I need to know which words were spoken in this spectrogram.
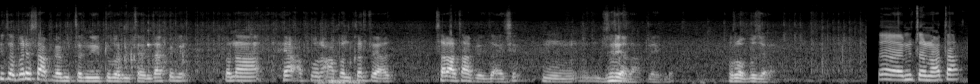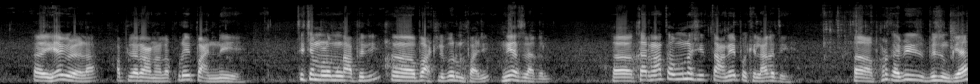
तिथं बरेच आपल्या मित्रांनी युट्यूबर मित्रांनी दाखवले. पण हे आपण आपण करतोय आज. चला आता आपल्याला जायचे झुऱ्याला आपल्या इकडं. रोप बुजाया तर मित्रांनो आता ह्या वेळेला आपल्या रानाला कुठेही पाणी नाही आहे त्याच्यामुळं मग आपल्याली बाटली भरून पाणी न्यायच लागेल. कारण आता उन्हाची ताणे पखी लागत. आहे फडका भिज भिजून घ्या.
